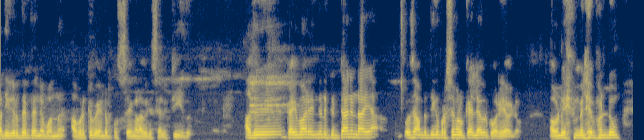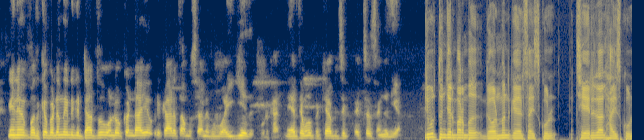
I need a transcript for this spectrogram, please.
അധികൃതർ തന്നെ വന്ന് അവർക്ക് വേണ്ട പുസ്തകങ്ങൾ അവർ സെലക്ട് ചെയ്ത്. അത് കൈമാറി ഇങ്ങോട്ട് കിട്ടാനുണ്ടായ സാമ്പത്തിക പ്രശ്നങ്ങളൊക്കെ എല്ലാവർക്കും അറിയാമല്ലോ. അതുകൊണ്ട് എം എൽ എ ഫണ്ടും ഇങ്ങനെ പതുക്കെ പെട്ടെന്ന് ഇങ്ങോട്ട് കിട്ടാത്തത് കൊണ്ടൊക്കെ ഉണ്ടായ ഒരു കാലതാമസമാണ് ഇത് വൈകിയത് കൊടുക്കാൻ. നേരത്തെ നമ്മൾ പ്രഖ്യാപിച്ച് വെച്ച സംഗതിയാണ്. Tirur Thunchanparambu government girls high school Cherulal high school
